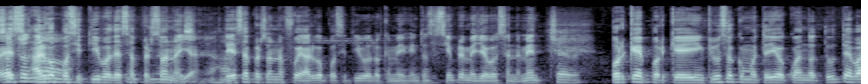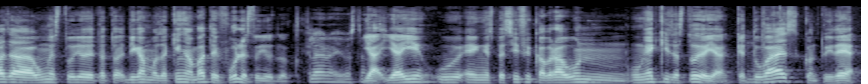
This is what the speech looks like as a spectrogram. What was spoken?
es Nosotros algo no- positivo de esa no persona tenemos- ya. ajá. De esa persona fue algo positivo lo que me dijo. Entonces siempre me llevo eso en la mente. Chévere. ¿Por qué? Porque incluso, como te digo, cuando tú te vas a un estudio de tatuaje, digamos, aquí en Ambate hay full estudios, loco. Claro, hay bastante. Ya, y ahí en específico habrá un, un X estudio ya, que tú vas con tu idea,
